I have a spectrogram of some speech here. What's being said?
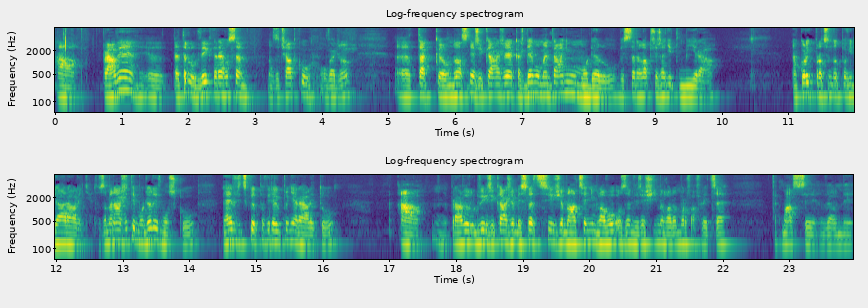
A právě eh, Petr Ludvík, kterého jsem na začátku uvedl, tak on vlastně říká, že každému mentálnímu modelu by se dala přiřadit míra, na kolik procent odpovídá realitě. To znamená, že ty modely v mozku ne vždycky odpovídají úplně realitu, a právě Ludvík říká, že myslet si, že mlácením hlavou o zem vyřešíme hladomor v Africe, tak má asi velmi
